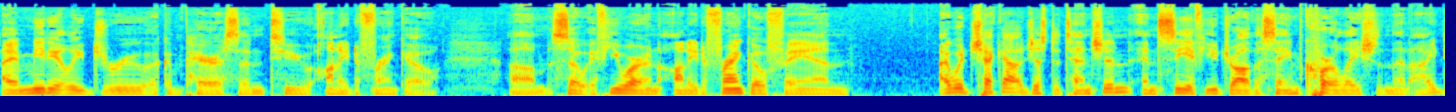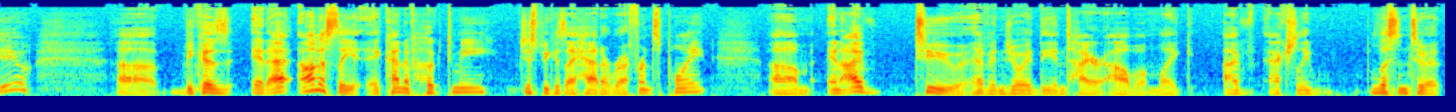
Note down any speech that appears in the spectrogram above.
I immediately drew a comparison to Ani DiFranco. Um, so if you are an Ani DiFranco fan, I would check out Just Attention and see if you draw the same correlation that I do. Uh, because it honestly, it kind of hooked me just because I had a reference point. Um, and I've too have enjoyed the entire album. Like I've actually listened to it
